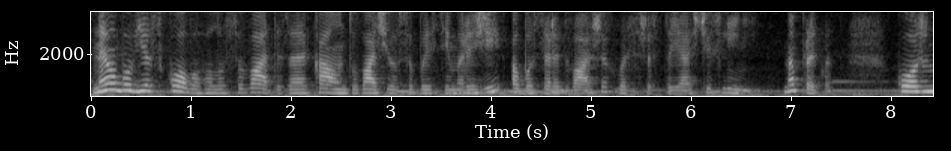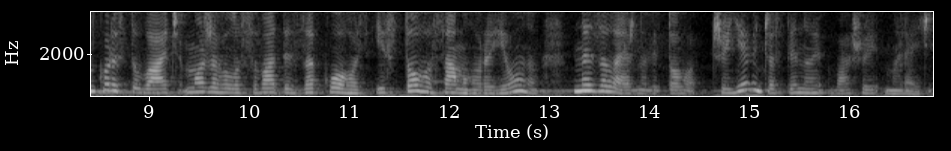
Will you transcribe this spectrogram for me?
Не обов'язково голосувати за аккаунт у вашій особистій мережі або серед ваших вищестоящих ліній. Наприклад, кожен користувач може голосувати за когось із того самого регіону, незалежно від того, чи є він частиною вашої мережі.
